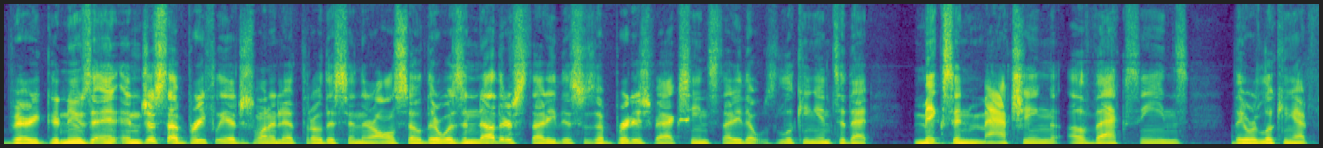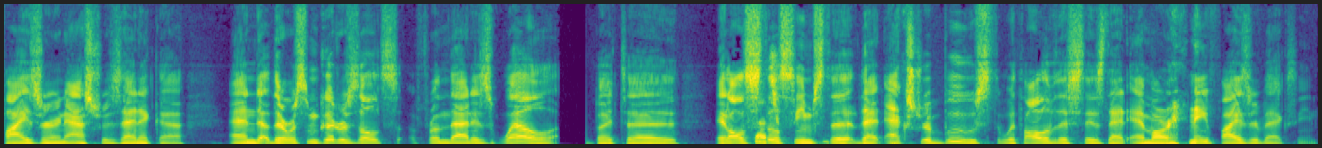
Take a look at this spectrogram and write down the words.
very good news. And, and just uh, briefly, I just wanted to throw this in there also. There was another study, this was a British vaccine study that was looking into that mix and matching of vaccines. They were looking at Pfizer and AstraZeneca. And there were some good results from that as well but uh, it all still seems to that extra boost with all of this is that mRNA Pfizer vaccine.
